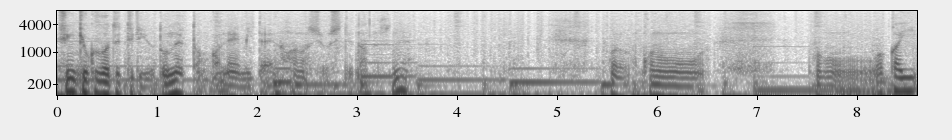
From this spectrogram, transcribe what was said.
新曲が出てるよどんなやったのかねみたいな話をしてたんですね。だからこのこの若い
